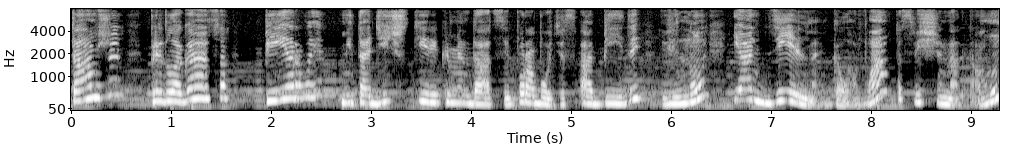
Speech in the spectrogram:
Там же предлагаются первые методические рекомендации по работе с обидой, виной и отдельная глава посвящена тому,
